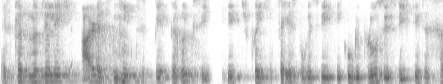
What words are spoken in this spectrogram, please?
Es gehört natürlich alles mit berücksichtigt, sprich Facebook ist wichtig, Google Plus ist wichtig. Das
